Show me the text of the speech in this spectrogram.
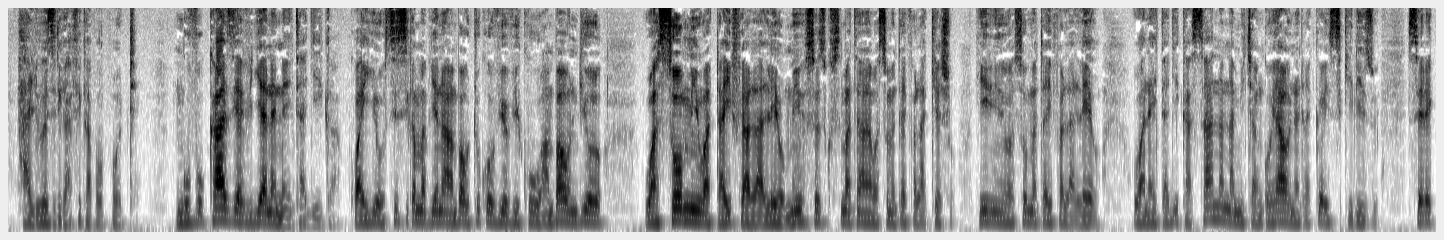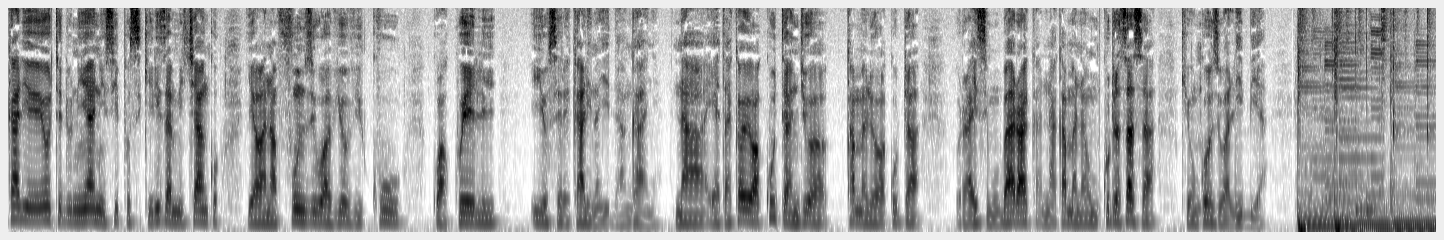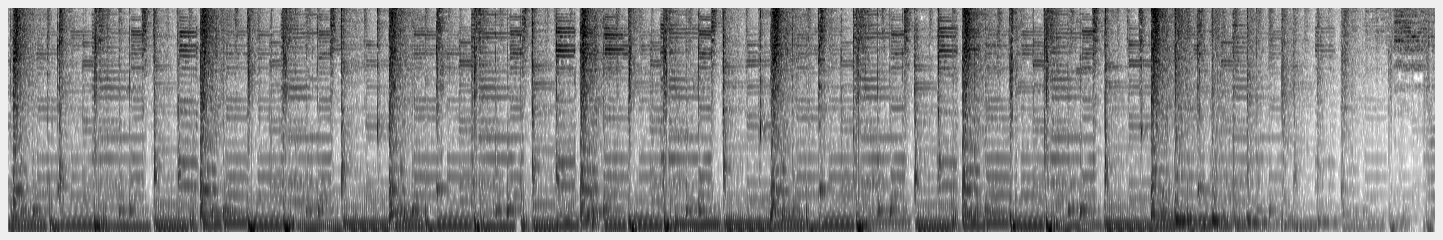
haliwezi likafika popote nguvu kazi ya vijana inahitajika. Kwa hiyo sisi kama vijana ambao tuko vyuo vikuu ambao ndio wasomi wa taifa la leo, mimi siwezi kusema tena wasomi wa taifa la kesho, hili ni wasomi wa taifa la leo, wanahitajika sana na michango yao inatakiwa isikilizwe. Serikali yoyote duniani isiposikiliza michango ya wanafunzi wa vyo vikuu, kwa kweli hiyo serikali inajidanganya, na yatakayowakuta ndio kama aliyowakuta Rais Mubarak na kama naumkuta sasa kiongozi wa Libya.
